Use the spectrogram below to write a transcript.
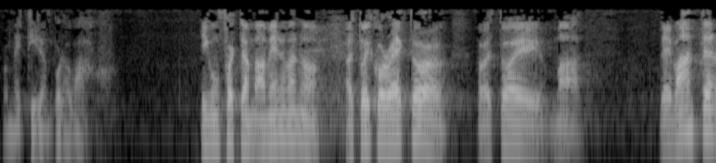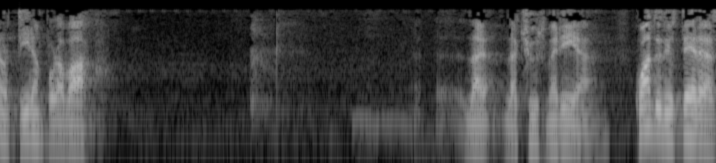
o me tiran por abajo. Digo un fuerte amén, hermano. ¿Estoy correcto o estoy mal? Levantan o tiran por abajo. La, la chusmería. ¿Cuántos de ustedes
